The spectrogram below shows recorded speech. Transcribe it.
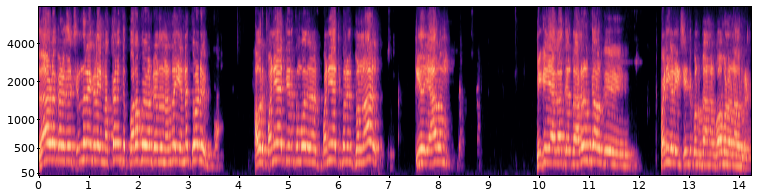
திராவிட கழக சிந்தனைகளை மக்களுக்கு பரப்ப வேண்டும் என்ற நல்ல எண்ணத்தோடு அவர் பணியாற்றி இருக்கும்போது பணியாற்றி கொண்டு சொன்னால் இதை யாரும் மிகையாகாது என்ற அளவுக்கு அவருக்கு பணிகளை செய்து கொண்டிருக்காங்க கோபாலன் அவர்கள்.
